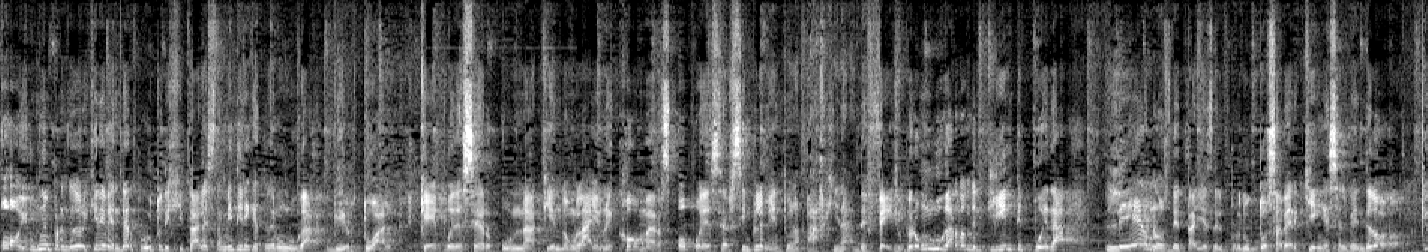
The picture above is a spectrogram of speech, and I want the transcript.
Hoy, un emprendedor que quiere vender productos digitales también tiene que tener un lugar virtual, que puede ser una tienda online, un e-commerce o puede ser simplemente una página de Facebook, pero un lugar donde el cliente pueda leer los detalles del producto, saber quién es el vendedor. ¿Qué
